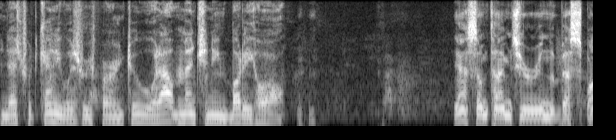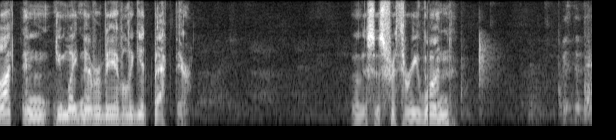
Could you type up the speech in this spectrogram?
And that's what Kenny was referring to without mentioning Buddy Hall. Yeah, sometimes you're in the best spot and you might never be able to get back there. Well, this is for 3 1. Mr. Van.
